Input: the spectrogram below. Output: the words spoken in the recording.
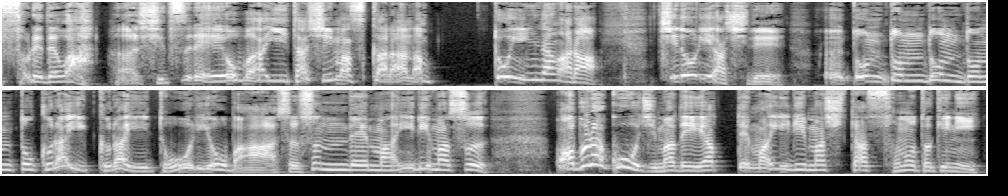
それでは、失礼をばいたしますからな、と言いながら、千鳥足で、どんどんどんどんと暗い暗い通りをば進んで参ります。油工事までやって参りましたその時に、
